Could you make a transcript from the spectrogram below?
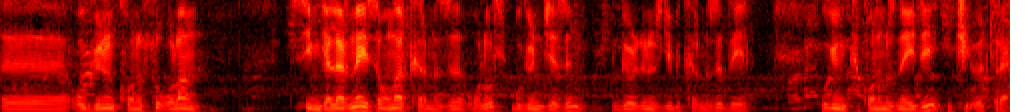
eee, o günün konusu olan simgeler neyse onlar kırmızı olur. Bugün cezim gördüğünüz gibi kırmızı değil. Bugünkü konumuz neydi? İki ötre.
